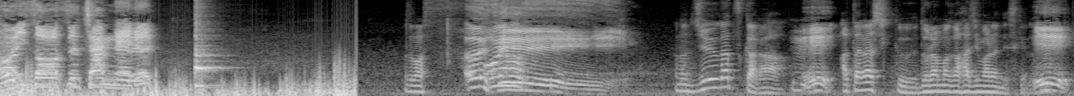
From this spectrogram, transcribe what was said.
イソースチャンネル。おはようございます。おいおはようござい。せあの10月から新しくドラマが始まるんですけどええ。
